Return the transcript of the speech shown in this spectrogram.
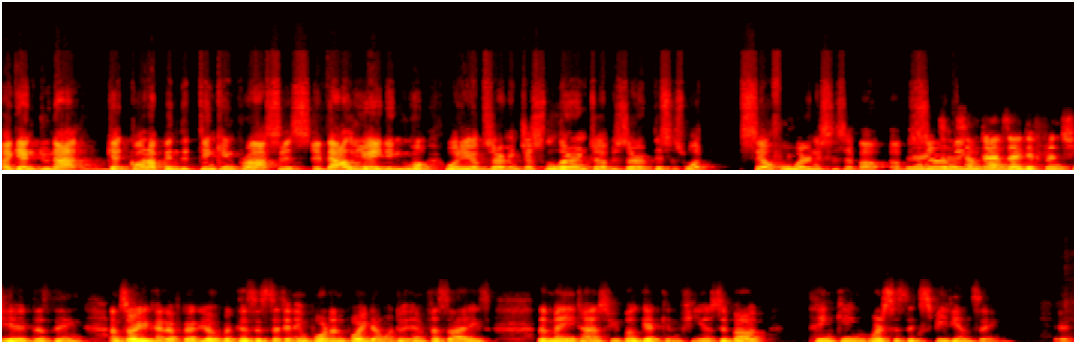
again do not get caught up in the thinking process evaluating what, what, you're observing just learn to observe this is what self-awareness is about observing right. so sometimes i differentiate this thing i'm sorry you kind of cut you off but this is such an important point i want to emphasize that many times people get confused about thinking versus experiencing okay?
